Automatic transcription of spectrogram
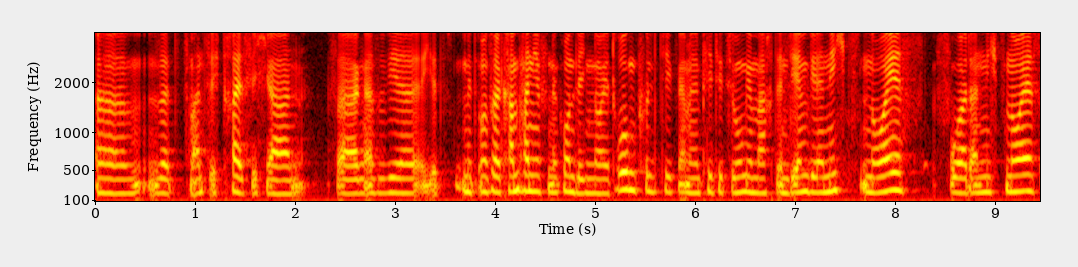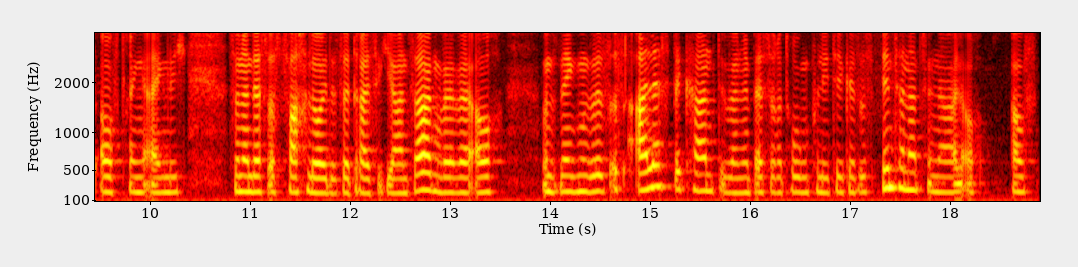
ähm, seit 20, 30 Jahren sagen. Also wir jetzt mit unserer Kampagne für eine grundlegende neue Drogenpolitik, wir haben eine Petition gemacht, in der wir nichts Neues fordern, nichts Neues aufbringen eigentlich, sondern das, was Fachleute seit 30 Jahren sagen, weil wir auch uns denken, es ist alles bekannt über eine bessere Drogenpolitik. Es ist international auch auf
